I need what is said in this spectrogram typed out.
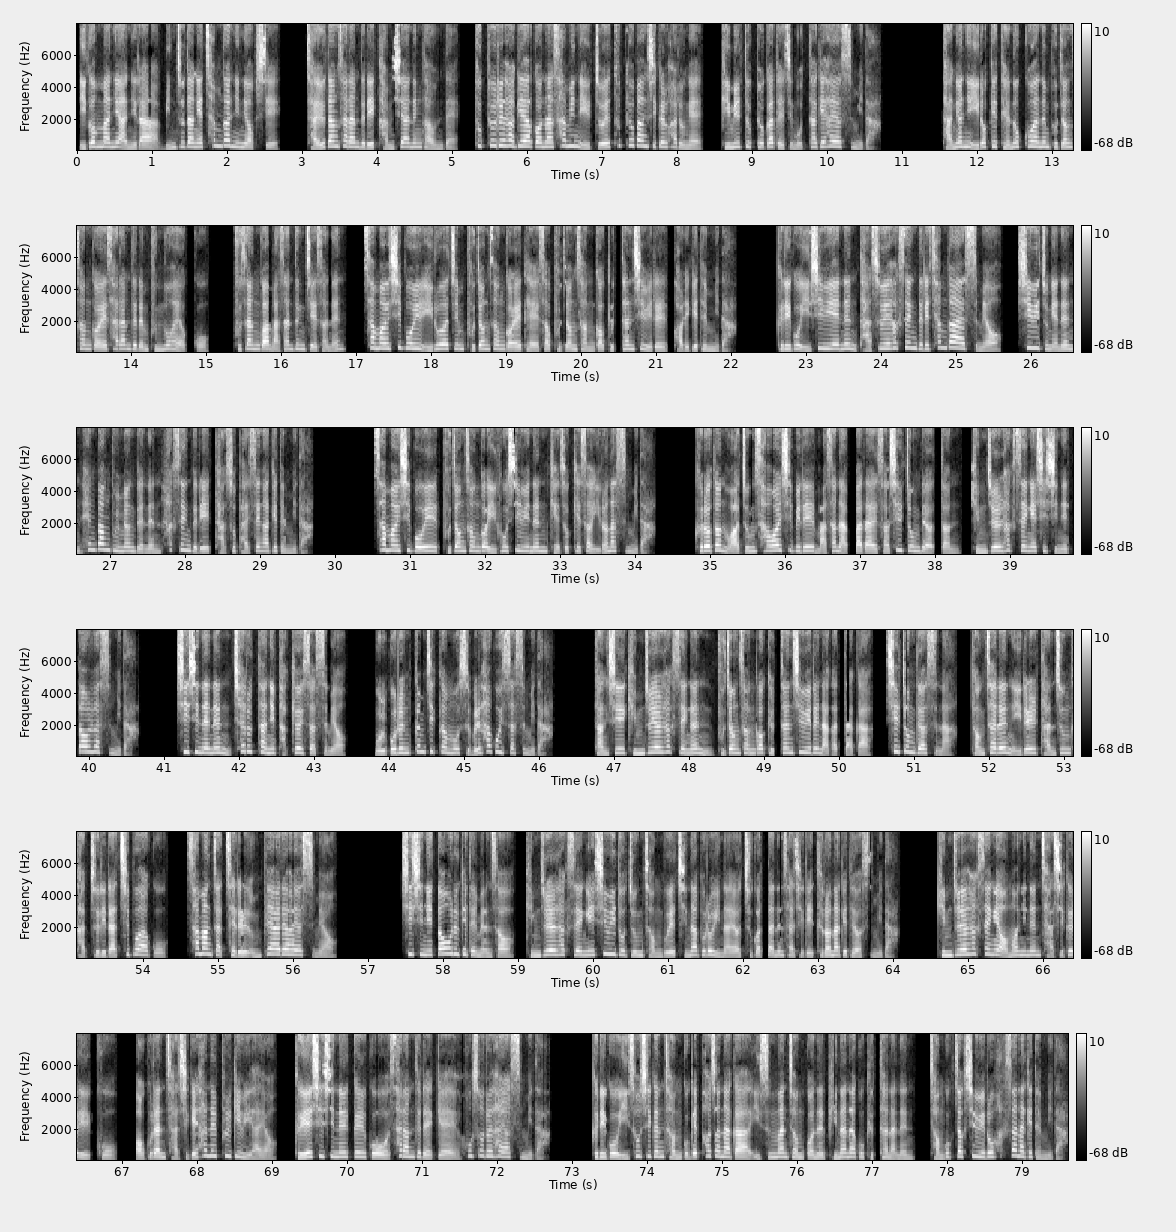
이것만이 아니라 민주당의 참관인이 없이 자유당 사람들이 감시하는 가운데 투표를 하게 하거나 3인 1조의 투표 방식을 활용해 비밀 투표가 되지 못하게 하였습니다. 당연히 이렇게 대놓고 하는 부정선거에 사람들은 분노하였고 부산과 마산 등지에서는 3월 15일 이루어진 부정선거에 대해서 부정선거 규탄 시위를 벌이게 됩니다. 그리고 이 시위에는 다수의 학생들이 참가하였으며 시위 중에는 행방불명되는 학생들이 다수 발생하게 됩니다. 3월 15일 부정선거 이후 시위는 계속해서 일어났습니다. 그러던 와중 4월 11일 마산 앞바다에서 실종되었던 김주열 학생의 시신이 떠올랐습니다. 시신에는 최루탄이 박혀 있었으며 몰골은 끔찍한 모습을 하고 있었습니다. 당시 김주열 학생은 부정선거 규탄 시위를 나갔다가 실종되었으나 경찰은 이를 단순 가출이라 치부하고 사망 자체를 은폐하려 하였으며 시신이 떠오르게 되면서 김주열 학생이 시위 도중 정부의 진압으로 인하여 죽었다는 사실이 드러나게 되었습니다. 김주열 학생의 어머니는 자식을 잃고 억울한 자식의 한을 풀기 위하여 그의 시신을 끌고 사람들에게 호소를 하였습니다. 그리고 이 소식은 전국에 퍼져나가 이승만 정권을 비난하고 규탄하는 전국적 시위로 확산하게 됩니다.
